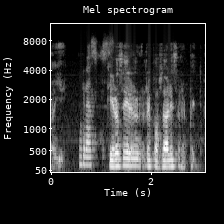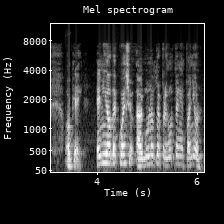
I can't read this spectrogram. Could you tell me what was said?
allí. Gracias. Quiero ser responsable a ese respecto. Ok, any other question? ¿Alguna otra pregunta en español?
